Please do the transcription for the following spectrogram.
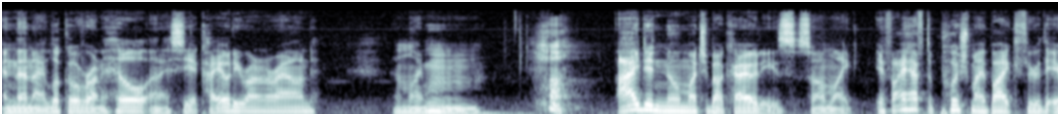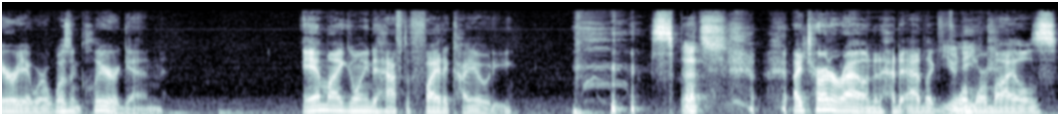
And then I look over on a hill and I see a coyote running around. And I'm like, hmm, Huh. I didn't know much about coyotes. So I'm like, if I have to push my bike through the area where it wasn't clear again, am I going to have to fight a coyote? so That's I turn around and had to add like four more miles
